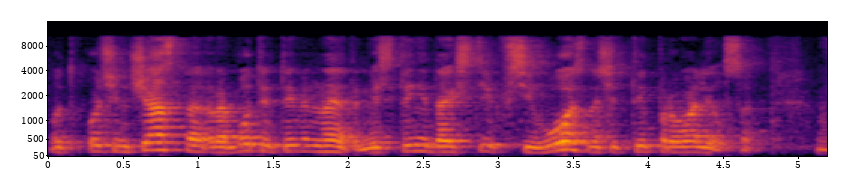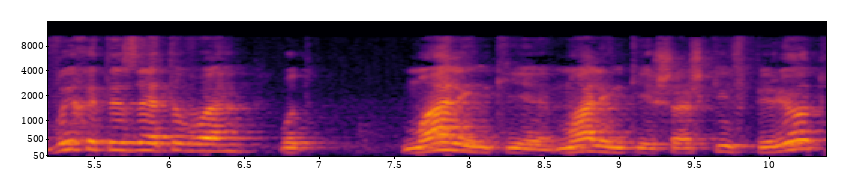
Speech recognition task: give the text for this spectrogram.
вот очень часто работает именно на этом. Если ты не достиг всего, значит ты провалился. Выход из этого, вот маленькие, маленькие шажки вперед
